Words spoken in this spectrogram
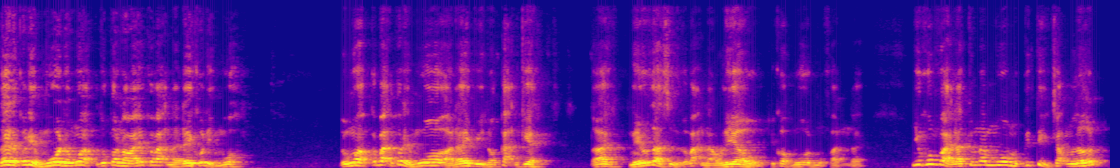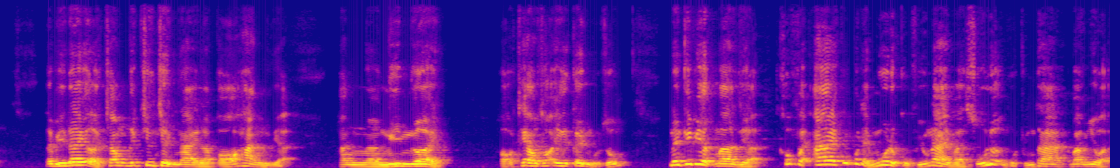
đây là có điểm mua đúng không ạ? Dũng có nói với các bạn là đây có điểm mua. Đúng không ạ? Các bạn có thể mua ở đây vì nó cạn kiệt. Đây, nếu giả sử các bạn nào liều thì có mua một phần đây. Nhưng không phải là chúng ta mua một cái tỷ trọng lớn. Tại vì đây ở trong cái chương trình này là có hàng gì ạ? Hàng à, nghìn người. Họ theo dõi cái kênh của Dũng. Nên cái việc mà gì ạ? Không phải ai cũng có thể mua được cổ phiếu này và số lượng của chúng ta bao nhiêu ạ?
